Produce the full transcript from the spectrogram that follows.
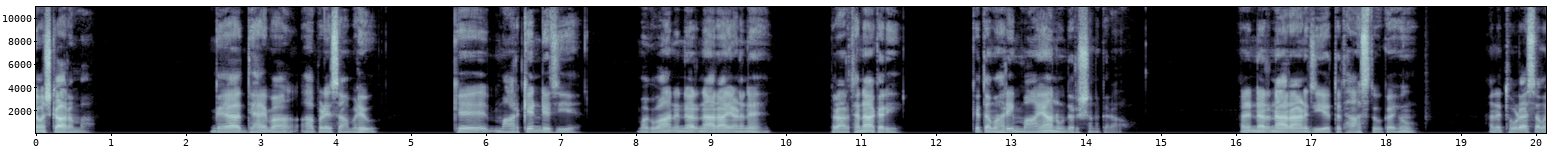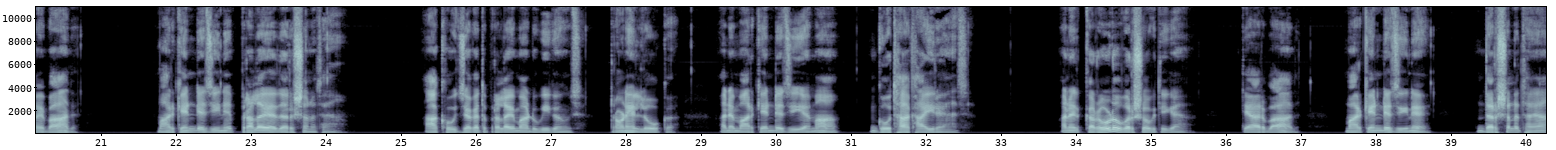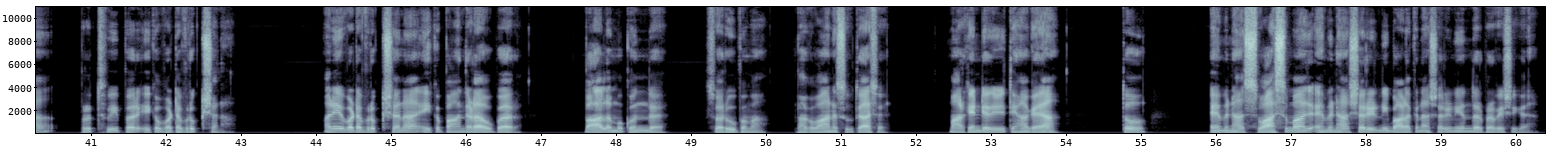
નમસ્કાર, અમ્મા. ગયા અધ્યાયમાં આપણે સાંભળ્યું કે માર્કેન્ડેજીએ ભગવાન નરનારાયણને પ્રાર્થના કરી કે તમારી માયાનું દર્શન કરાવો. અને નરનારાયણજીએ તથાસ્તુ કહ્યું અને થોડા સમય બાદ માર્કેન્ડેજીને પ્રલય દર્શન થયા. આખું જગત પ્રલયમાં ડૂબી ગયું છે. ત્રણેય લોક અને માર્કેન્ડેજી એમાં ગોથા ખાઈ રહ્યા છે. અને કરોડો વર્ષો વીતી ગયા. ત્યારબાદ માર્કેન્ડેજીને દર્શન થયા પૃથ્વી પર એક વટવૃક્ષના. અને એ વટવૃક્ષના એક પાંદડા ઉપર બાલમુકુંદ સ્વરૂપમાં ભગવાન સૂતા છે. માર્કેન્ડેજી ત્યાં ગયા તો એમના શ્વાસમાં જ એમના શરીરની બાળકના શરીરની અંદર પ્રવેશી ગયા.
